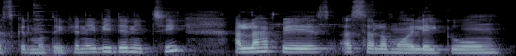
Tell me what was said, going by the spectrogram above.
আজকের মতো এখানেই বিদে নিচ্ছি। আল্লাহ হাফেজ। আসসালামু আলাইকুম।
